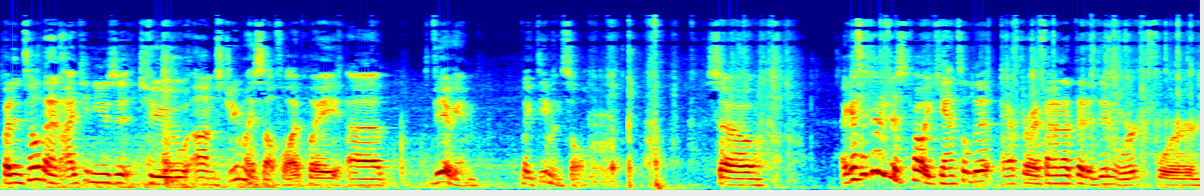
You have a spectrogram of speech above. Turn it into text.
But until then, I can use it to um, stream myself while I play a video game, like Demon Soul. So I guess I could have just probably canceled it after I found out that it didn't work for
